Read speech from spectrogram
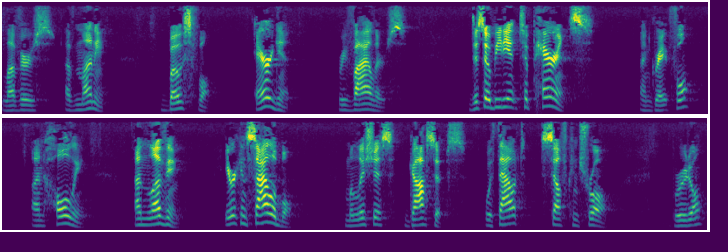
lovers of money, boastful, arrogant revilers, disobedient to parents, ungrateful, unholy, unloving, irreconcilable, malicious gossips, without self control, brutal,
